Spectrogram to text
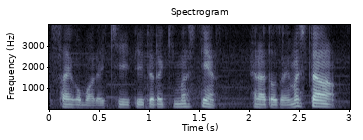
最後まで聴いていただきましてありがとうございました。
